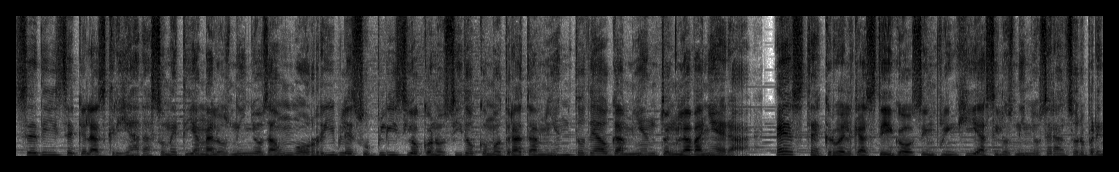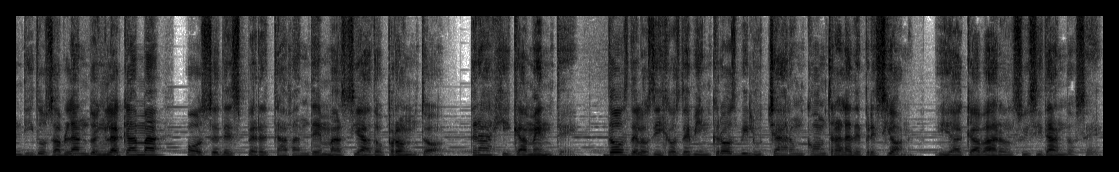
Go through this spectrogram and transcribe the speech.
Se dice que las criadas sometían a los niños a un horrible suplicio conocido como tratamiento de ahogamiento en la bañera. Este cruel castigo se infligía si los niños eran sorprendidos hablando en la cama o se despertaban demasiado pronto. Trágicamente, dos de los hijos de Bing Crosby lucharon contra la depresión y acabaron suicidándose,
